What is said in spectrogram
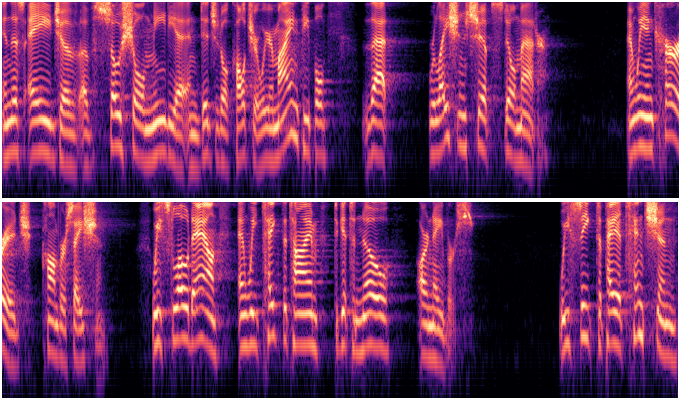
in this age of, of social media and digital culture. We remind people that relationships still matter. And we encourage conversation. We slow down and we take the time to get to know our neighbors. We seek to pay attention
